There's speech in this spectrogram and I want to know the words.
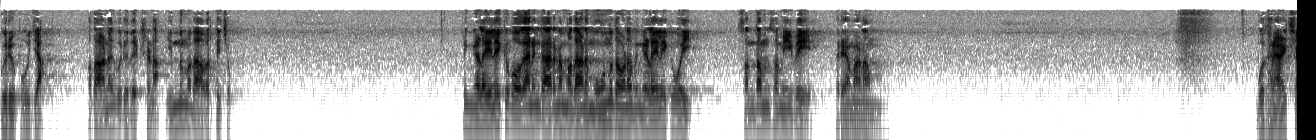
ഗുരുപൂജ. അതാണ് ഗുരുദക്ഷിണ. ഇന്നും അത് ആവർത്തിച്ചു. പിങ്കളയിലേക്ക് പോകാനും കാരണം അതാണ്. മൂന്ന് തവണ പിങ്കളയിലേക്ക് പോയി. സ്വന്തം സമീപേ രമണം. ബുധനാഴ്ച.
